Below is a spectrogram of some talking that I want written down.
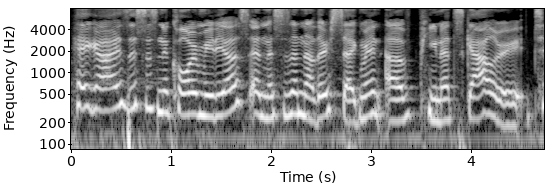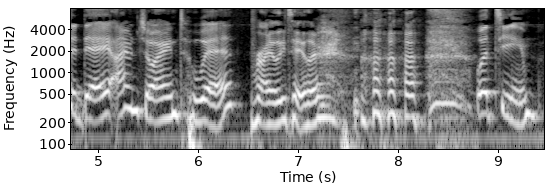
Hey guys, this is Nicole Remedios, and this is another segment of Peanuts Gallery. Today I'm joined with Riley Taylor. what team?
